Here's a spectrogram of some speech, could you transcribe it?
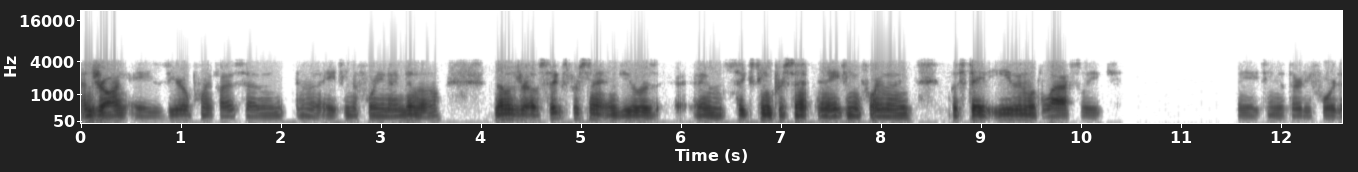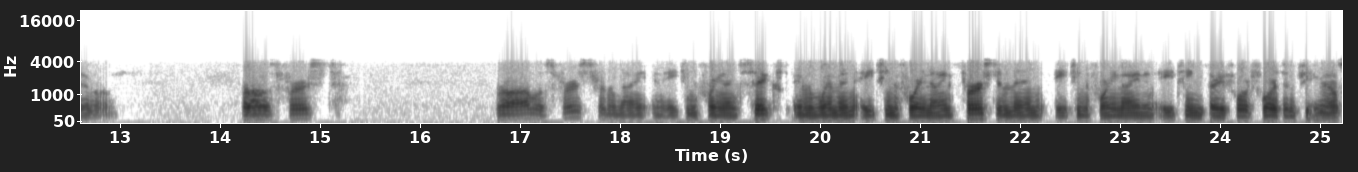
and drawing a 0.57 in the 18 to 49 demo. Numbers are up 6% in viewers and 16% in 18 to 49, but stayed even with last week in the 18 to 34 demo. Raw was first. Raw was first for the night in 18 to 49, sixth in women 18 to 49, first in men 18 to 49, and 1834, fourth in females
